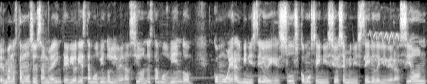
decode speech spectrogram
Hermanos, estamos en sanidad interior y estamos viendo liberación, estamos viendo cómo era el ministerio de Jesús, cómo se inició ese ministerio de liberación.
